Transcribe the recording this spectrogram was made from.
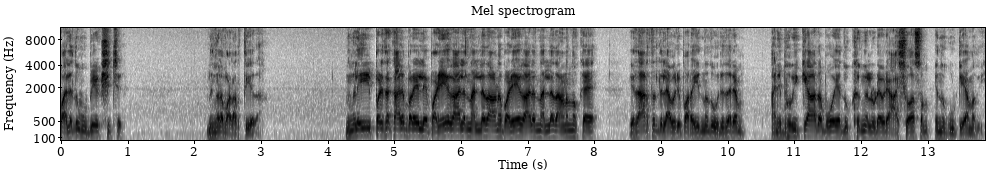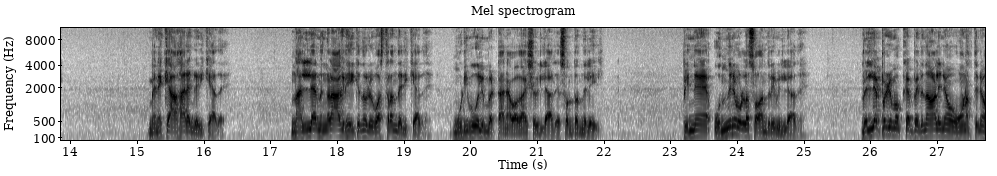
പലതും ഉപേക്ഷിച്ച് നിങ്ങളെ വളർത്തിയതാണ് നിങ്ങൾ ഈ ഇപ്പോഴത്തെ കാലം പറയല്ലേ പഴയ കാലം നല്ലതാണ് പഴയ കാലം നല്ലതാണെന്നൊക്കെ യഥാർത്ഥത്തിൽ അവർ പറയുന്നത് ഒരുതരം അനുഭവിക്കാതെ പോയ ദുഃഖങ്ങളുടെ ഒരു ആശ്വാസം എന്ന് കൂട്ടിയാൽ മതി. മെനയ്ക്ക് ആഹാരം കഴിക്കാതെ. നല്ല നിങ്ങൾ ആഗ്രഹിക്കുന്ന ഒരു വസ്ത്രം ധരിക്കാതെ. മുടി പോലും വെട്ടാൻ അവകാശമില്ലാതെ സ്വന്തം നിലയിൽ. പിന്നെ ഒന്നിനുമുള്ള സ്വാതന്ത്ര്യമില്ലാതെ വല്ലപ്പോഴുമൊക്കെ പെരുന്നാളിനോ ഓണത്തിനോ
